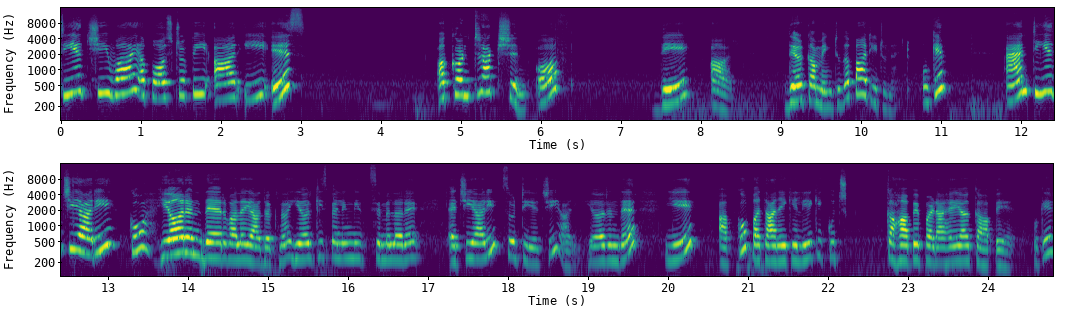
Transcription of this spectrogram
T H E Y apostrophe R E is contraction of they are they are coming to the party tonight okay and T H E R E को हियर एंड देयर वाला याद रखना। हियर की स्पेलिंग भी सिमिलर है। H E R E so T H E R E here and there ये आपको बताने के लिए कि कुछ कहाँ पे पड़ा है या कहाँ पे है okay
